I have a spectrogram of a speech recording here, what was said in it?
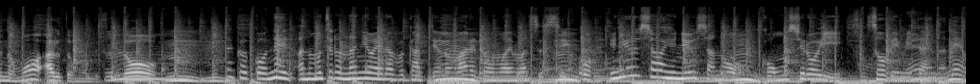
うのもあると思うんですけど、ううんんうん。なんかこうねあのもちろん何を選ぶかっていうのもあると思いますし、うんこう輸入車は輸入車のうん。こう面白い装備みたいなね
